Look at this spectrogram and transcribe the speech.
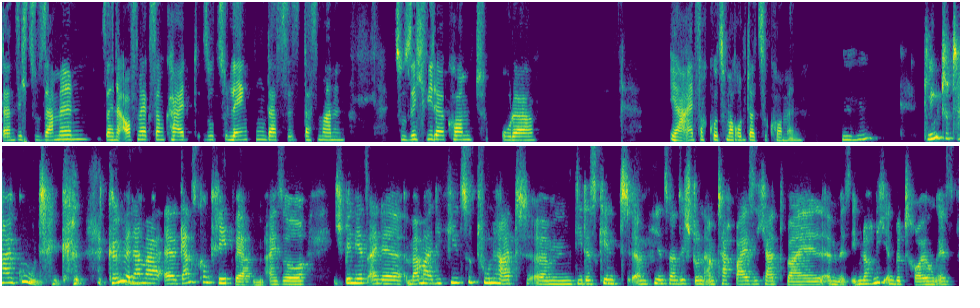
dann sich zu sammeln, seine Aufmerksamkeit so zu lenken, dass, es, dass man zu sich wiederkommt oder ja, einfach kurz mal runterzukommen. Mhm. Klingt total gut. Können wir da mal äh, ganz konkret werden? Also ich bin jetzt eine Mama, die viel zu tun hat, ähm, die das Kind ähm, 24 Stunden am Tag bei sich hat, weil ähm, es eben noch nicht in Betreuung ist.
